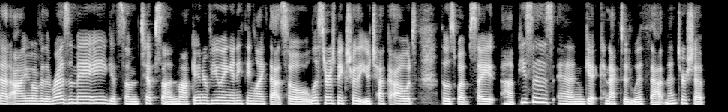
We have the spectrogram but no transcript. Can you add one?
that eye over the resume, get some tips on mock interviewing, anything like that. So listeners, make sure that you check out those website uh, pieces and get connected with that mentorship.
